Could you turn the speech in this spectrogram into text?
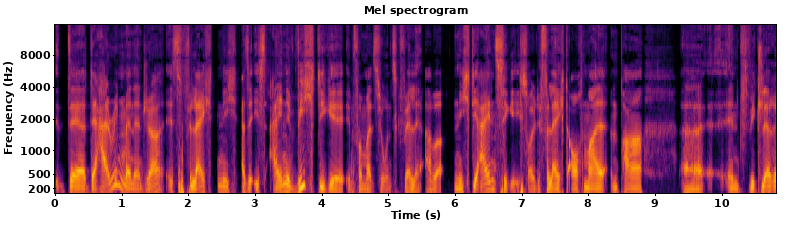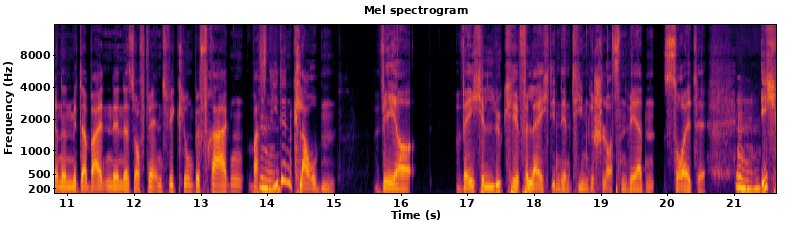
der, der Hiring Manager ist vielleicht nicht, also ist eine wichtige Informationsquelle, aber nicht die einzige. Ich sollte vielleicht auch mal ein paar äh, Entwicklerinnen, Mitarbeitende in der Softwareentwicklung befragen, was mhm. die denn glauben, wer welche Lücke vielleicht in dem Team geschlossen werden sollte. Mhm. Ich,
